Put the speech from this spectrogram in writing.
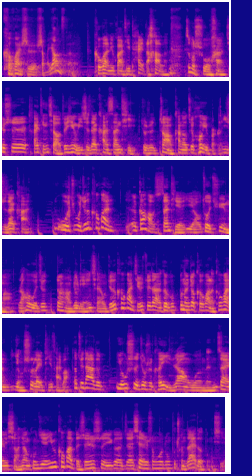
科幻是什么样子的呢？科幻这话题太大了，这么说吧，就是还挺巧，最近我一直在看《三体》，就是正好看到最后一本了，一直在看。我我觉得科幻，呃，刚好《三体》也要做剧嘛，然后我就正好就联系起来。我觉得科幻其实最大的可不不能叫科幻了，科幻影视类题材吧，它最大的优势就是可以让我们在想象空间，因为科幻本身是一个在现实生活中不存在的东西。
